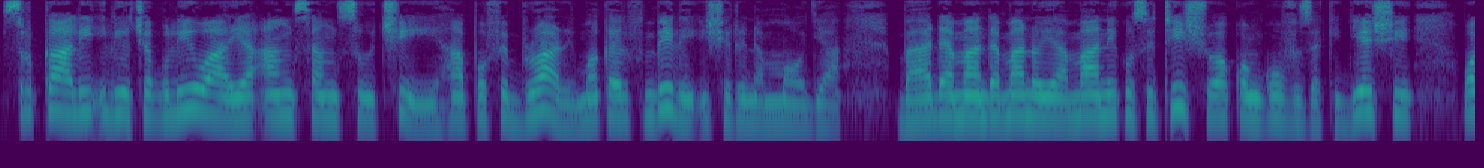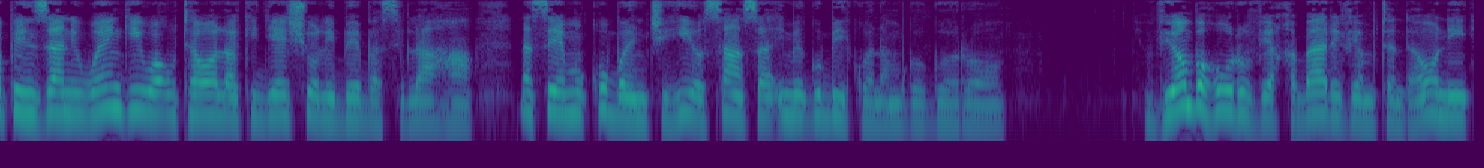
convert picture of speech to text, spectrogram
serikali iliyochaguliwa ya Aung San Suu Kyi hapo Februari mwaka elfu mbili ishirini na moja baada ya maandamano ya amani kusitishwa kwa nguvu za kijeshi. Wapinzani wengi wa utawala wa kijeshi walibeba silaha na sehemu kubwa ya nchi hiyo sasa imegubikwa na mgogoro. Vyombo huru vya habari vya mtandaoni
